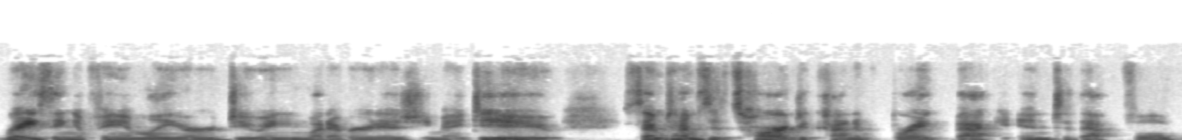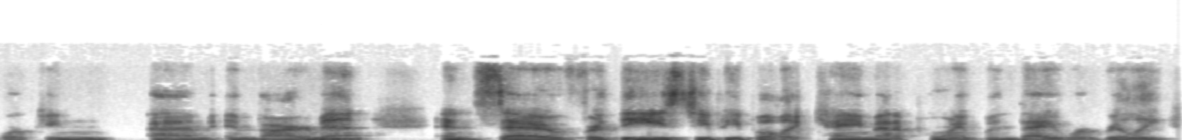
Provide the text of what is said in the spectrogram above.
raising a family or doing whatever it is you may do, sometimes it's hard to kind of break back into that full working um, environment. And so for these two people, it came at a point when they were really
